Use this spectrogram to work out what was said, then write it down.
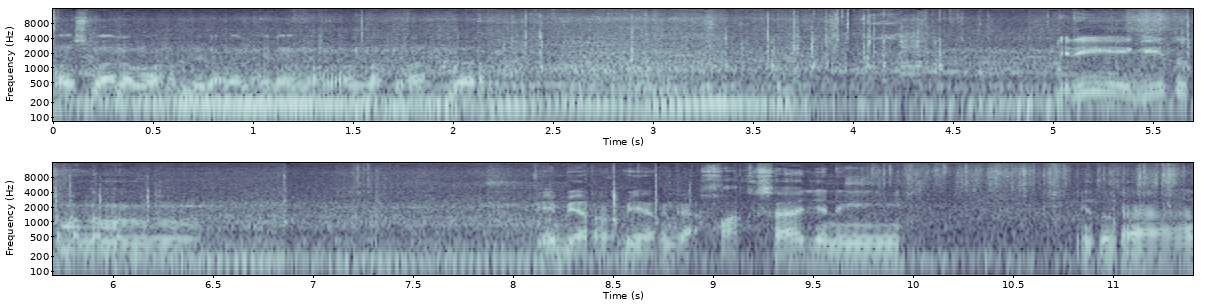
oh subhanallah alhamdulillah Allahu akbar. Jadi gitu teman-teman. Ini biar biar nggak hoax aja nih. Itu kan.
